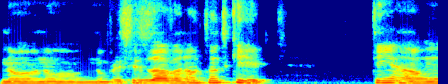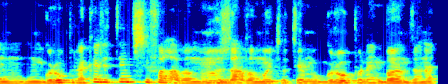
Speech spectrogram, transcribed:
não, não, não precisava, não. Tanto que tinha um, um, grupo, naquele tempo se falava, não usava muito o termo grupo nem banda, né?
